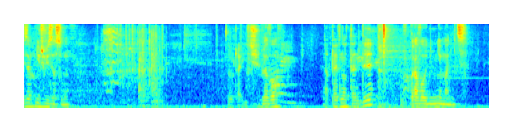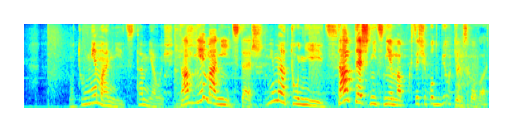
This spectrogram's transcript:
I zamknij drzwi za sobą. Dobra, idź. W lewo, Na pewno tędy? w prawo nie ma nic. No tu nie ma nic. Tam miałeś iść. Tam nie ma nic też! Nie ma tu nic. Tam też nic nie ma, chcę się pod biurkiem schować.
